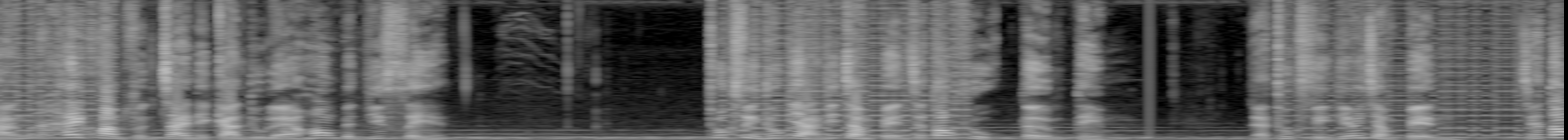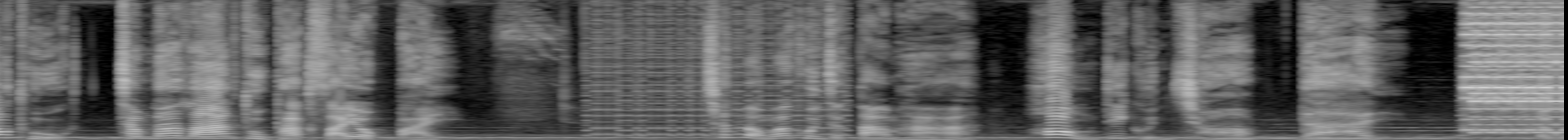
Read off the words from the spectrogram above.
ฉันให้ความสนใจในการดูแลห้องเป็นพิเศษ ทุกสิ่งทุกอย่างที่จำเป็นจะต้องถูกเติมเต็ม และทุกสิ่งที่ไม่จำเป็น จะต้องถูกชำระล้างถูกผลักไสออกไป ฉันหวังว่าคุณจะตามหาห้องที่คุณชอบได้เอ่อ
